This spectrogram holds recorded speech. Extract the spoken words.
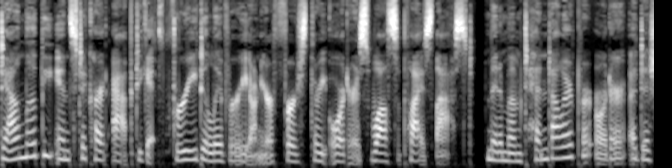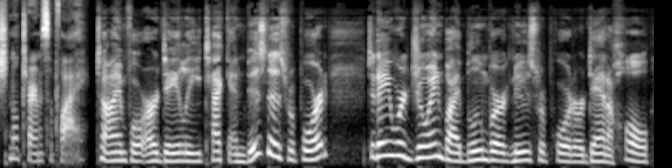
Download the Instacart app to get free delivery on your first three orders while supplies last. Minimum $10 per order, additional term supply. Time for our daily tech and business report. Today we're joined by Bloomberg News reporter Dana Hull.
